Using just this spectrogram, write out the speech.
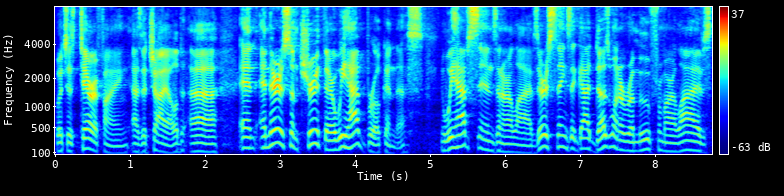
which is terrifying as a child. Uh, and, and there is some truth there. We have brokenness. We have sins in our lives. There's things that God does want to remove from our lives,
